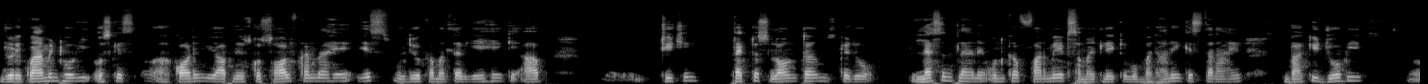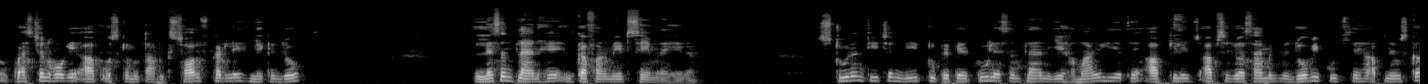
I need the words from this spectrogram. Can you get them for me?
जो रिक्वायरमेंट होगी, उसके अकॉर्डिंगली आपने उसको सॉल्व करना है। इस वीडियो का मतलब ये है कि आप टीचिंग प्रैक्टिस लॉन्ग टर्म्स के जो लेसन प्लान है, उनका फॉर्मेट समझ ले कि वो बनाने किस तरह है। बाकी जो भी क्वेश्चन होंगे, आप उसके मुताबिक सॉल्व कर ले, लेकिन जो लेसन प्लान है, इनका फॉर्मेट सेम रहेगा। Student teacher need to prepare two lesson plan ये हमारे लिए थे, आपके लिए, आपसे जो असाइनमेंट में जो भी पूछते हैं, आपने उसका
